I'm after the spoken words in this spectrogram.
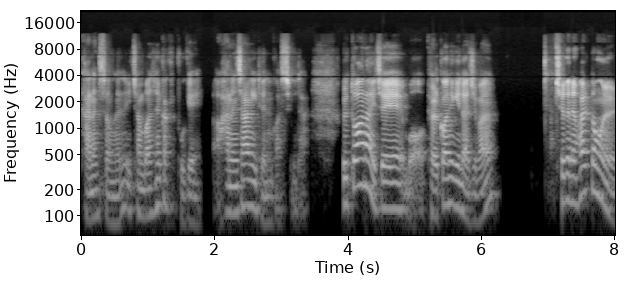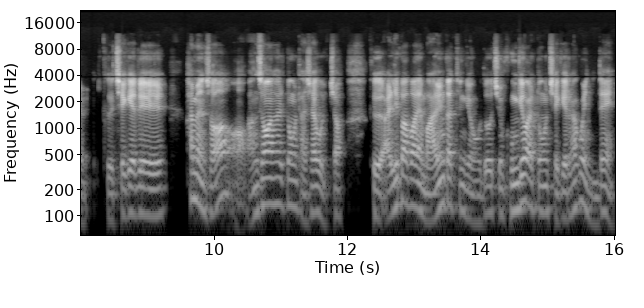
가능성을 이제 한번 생각해 보게 하는 상황이 되는 것 같습니다. 그리고 또 하나 이제 뭐 별건이긴 하지만 최근에 활동을 그 재개를 하면서 어, 왕성한 활동을 다시 하고 있죠. 그 알리바바의 마윈 같은 경우도 지금 공개 활동을 재개를 하고 있는데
